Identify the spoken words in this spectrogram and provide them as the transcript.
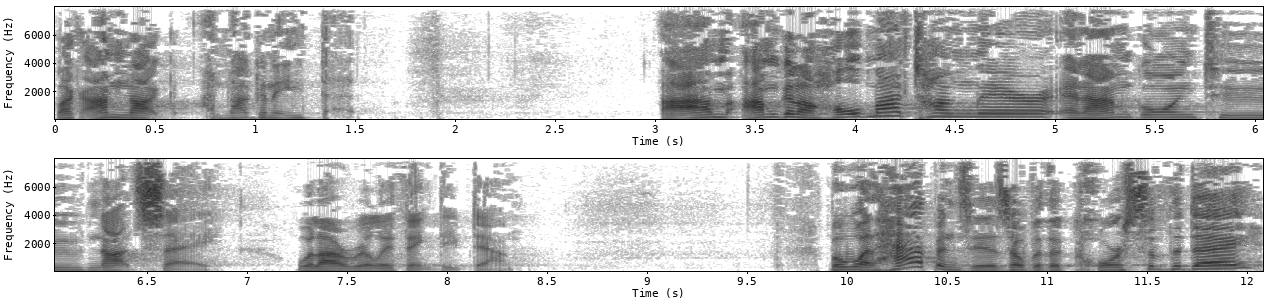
Like I'm not, I'm not going to eat that. I'm, I'm going to hold my tongue there and I'm going to not say what I really think deep down. But what happens is over the course of the day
